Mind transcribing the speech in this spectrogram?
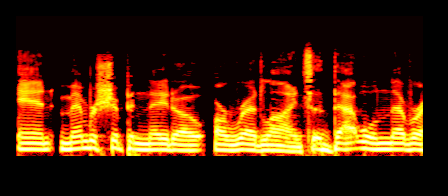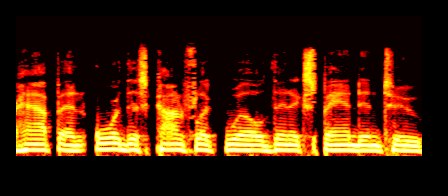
and membership in NATO are red lines. That will never happen, or this conflict will then expand into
